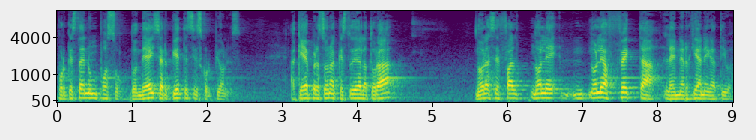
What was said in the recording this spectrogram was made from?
Porque está en un pozo donde hay serpientes y escorpiones. Aquella persona que estudia la Torah no le, hace no le, no le afecta la energía negativa.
